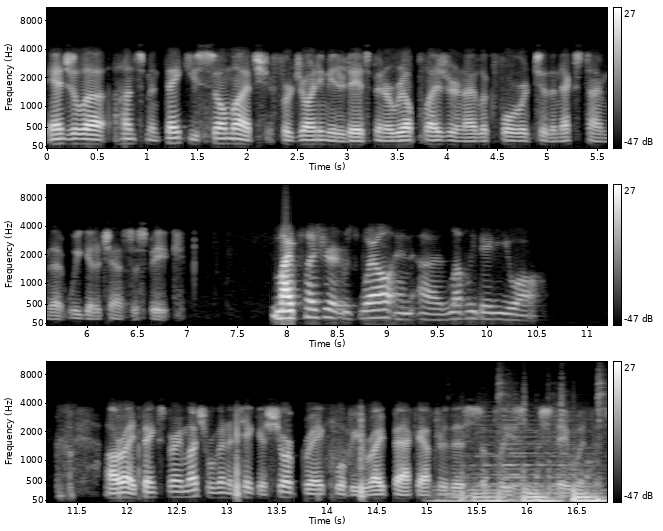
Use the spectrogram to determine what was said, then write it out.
Angela Huntsman, thank you so much for joining me today. It's been a real pleasure, and I look forward to the next time that we get a chance to speak. My pleasure as well, and a lovely day to you all. All right, thanks very much. We're going to take a short break. We'll be right back after this, so please stay with us.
